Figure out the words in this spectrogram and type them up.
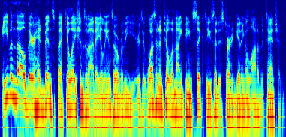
Even though there had been speculations about aliens over the years, it wasn't until the 1960s that it started getting a lot of attention.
